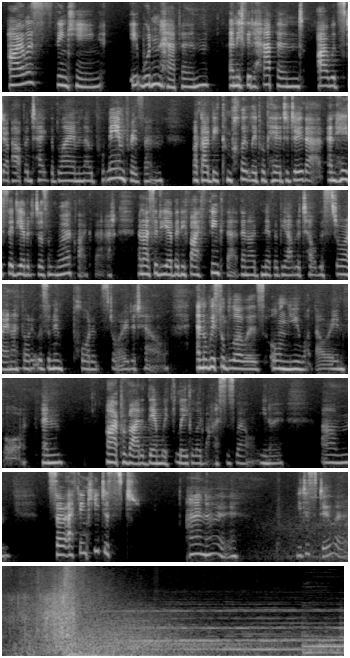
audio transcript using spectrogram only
I was thinking it wouldn't happen. And if it happened, I would step up and take the blame and they would put me in prison. Like I'd be completely prepared to do that. And he said, Yeah, but it doesn't work like that. And I said, Yeah, but if I think that, then I'd never be able to tell this story. And I thought it was an important story to tell. And the whistleblowers all knew what they were in for. And I provided them with legal advice as well, you know. Um, so I think you just, I don't know, you just do it.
